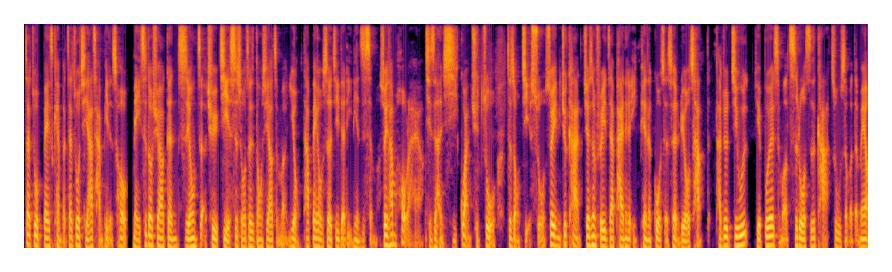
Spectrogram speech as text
在做 Basecamp，在做其他产品的时候，每次都需要跟使用者去解释说这些东西要怎么用，它背后设计的理念是什么。所以他们后来啊，其实很习惯去做这种解说。所以你去看 Jason Free 在拍那个影片的过程是很流畅的，他就。几乎也不会什么吃螺丝卡住什么的，没有，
